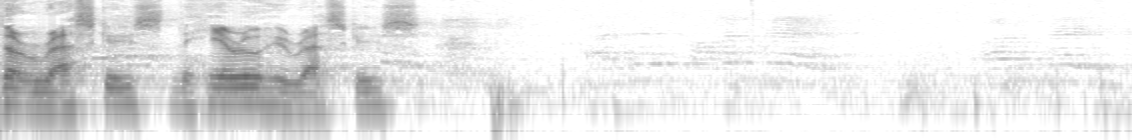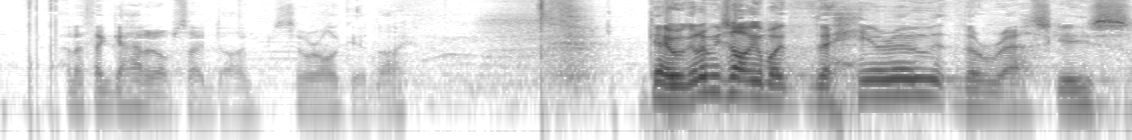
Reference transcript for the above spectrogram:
that rescues, the hero who rescues. And I think I had it upside down, so we're all good now. Okay, we're going to be talking about the hero that rescues.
